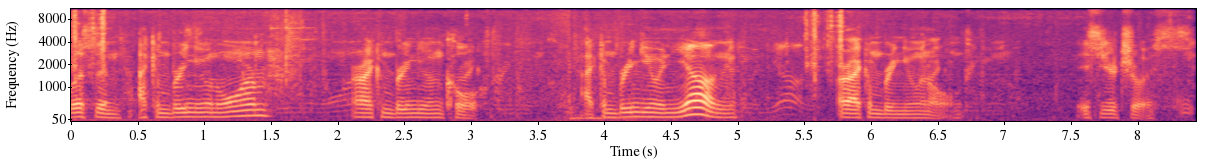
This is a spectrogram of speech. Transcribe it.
Listen, I can bring you in warm, or I can bring you in cold. I can bring you in young, or I can bring you in old. It's your choice.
